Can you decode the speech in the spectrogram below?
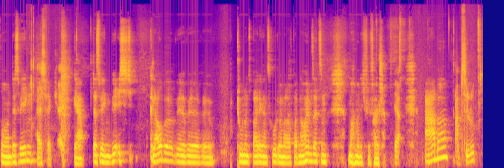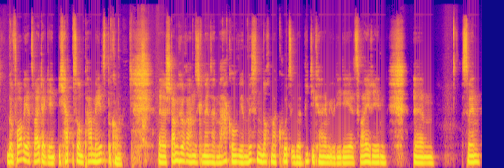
Und deswegen, ja, deswegen, wir, ich glaube, wir, wir, wir tun uns beide ganz gut, wenn wir auf Bad Nauheim setzen. Machen wir nicht viel falsch. Ja. Aber absolut. Bevor wir jetzt weitergehen, ich habe so ein paar Mails bekommen. Äh, Stammhörer haben sich gemeldet, Marco, wir müssen noch mal kurz über Bietigheim, über die DL2 reden. Ähm, Sven,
